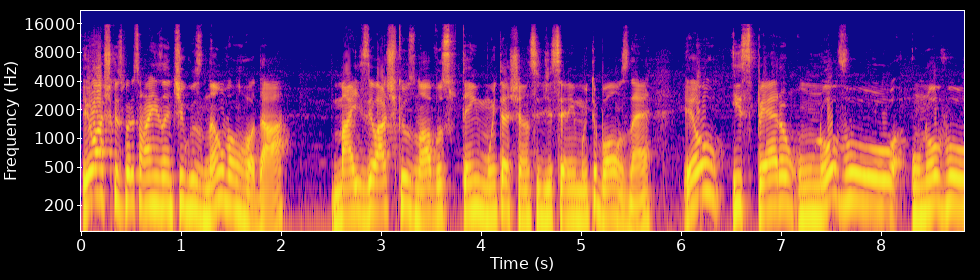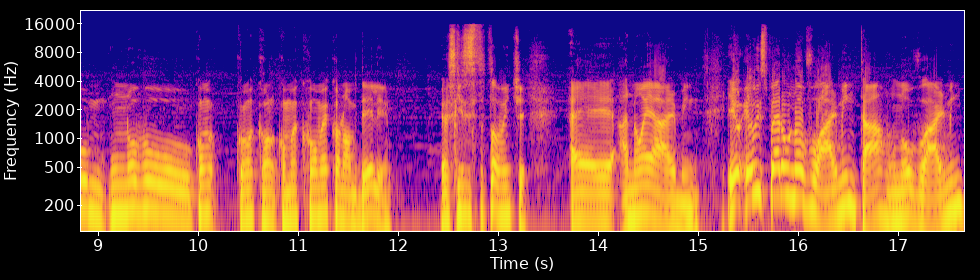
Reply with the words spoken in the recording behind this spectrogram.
Eu acho que os personagens antigos não vão rodar, mas eu acho que os novos têm muita chance de serem muito bons, né? Eu espero um novo. Um novo. Um novo. Como, como, como, como é que é o nome dele? Eu esqueci totalmente. É, não é Armin. Eu, eu, espero um novo Armin, tá? Um novo Armin,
